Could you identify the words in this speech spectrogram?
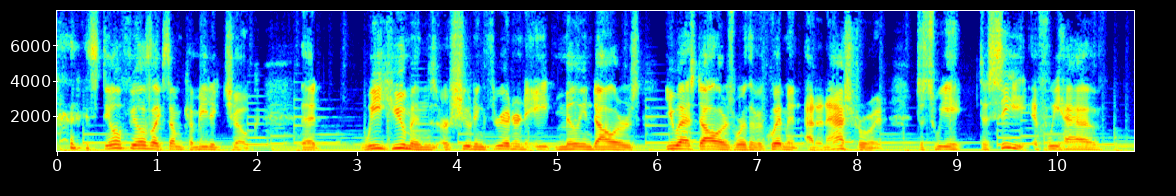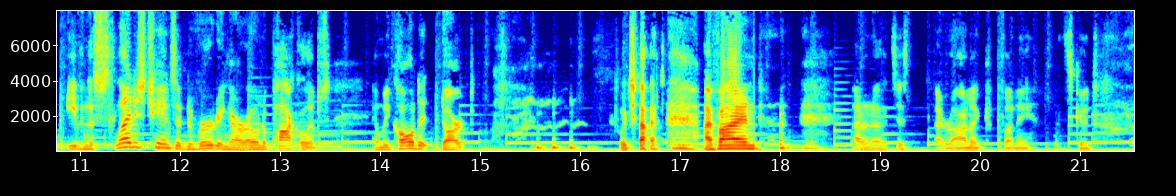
it still feels like some comedic joke that we humans are shooting $308 million US dollars worth of equipment at an asteroid to, see, to see if we have even the slightest chance of diverting our own apocalypse, and we called it DART which I, I find, I don't know, it's just ironic, funny. It's good.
